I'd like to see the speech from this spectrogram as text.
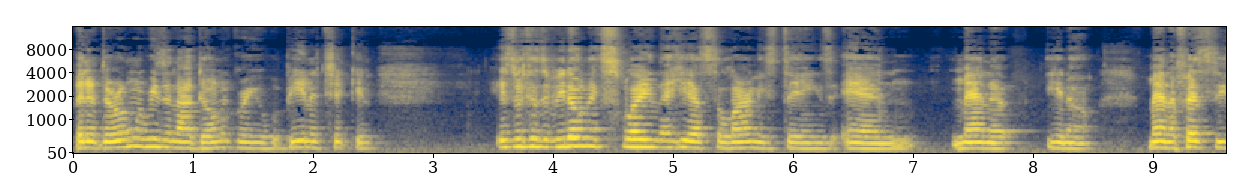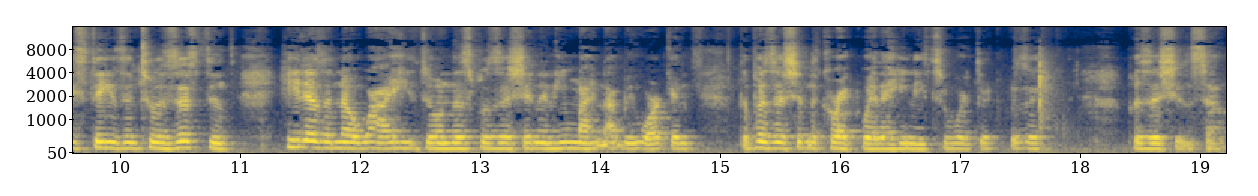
But if the only reason I don't agree with being a chicken is because if you don't explain that he has to learn these things and man, you know, manifest these things into existence, he doesn't know why he's doing this position and he might not be working the position the correct way that he needs to work the position. So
